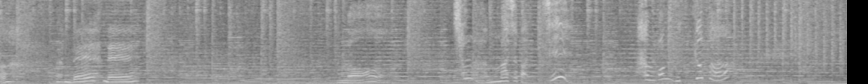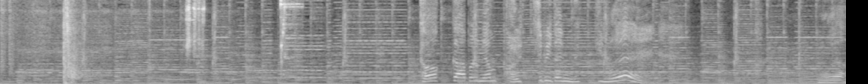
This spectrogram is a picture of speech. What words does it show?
아, 네, 네. 너총 안 맞아봤지? 한번 느껴봐. 더 까불면 벌집이 된 느낌을. 뭐야?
